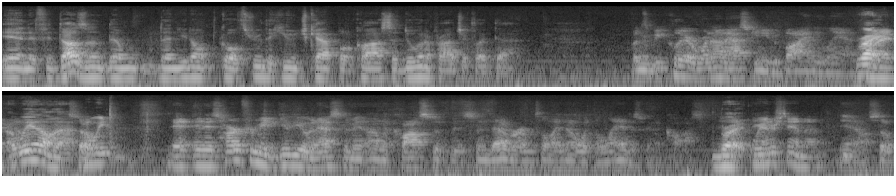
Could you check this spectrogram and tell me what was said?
And if it doesn't, then, then you don't go through the huge capital costs of doing a project like that. But to be clear, we're not asking you to buy any land. Right, Right. we know that. So- but we, And, and it's hard for me to give you an estimate on the cost of this endeavor until I know what the land is gonna cost. Right. we understand that. You know, so,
